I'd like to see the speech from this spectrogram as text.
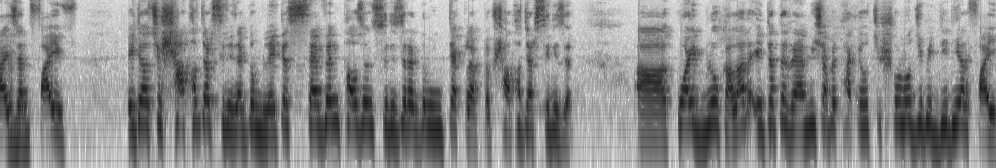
রাইজেন ফাইভ এটা হচ্ছে সাত হাজার সিরিজ একদম লেটেস্ট সেভেন থাউজেন্ড সিরিজের একদম ইনটেক ল্যাপটপ সাত হাজার সিরিজের কোয়াইট ব্লু কালার এটাতে র্যাম হিসাবে থাকে হচ্ছে ষোলো জিবি ডিডিআর ফাইভ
